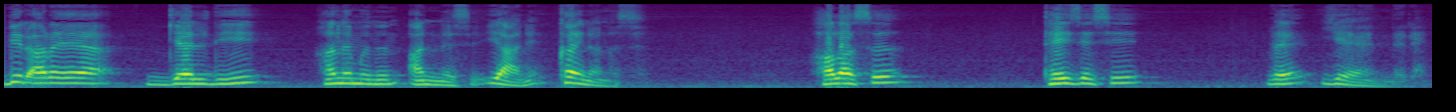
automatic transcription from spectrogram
Bir araya geldiği hanımının annesi yani kaynanası. Halası, teyzesi ve yeğenleri.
